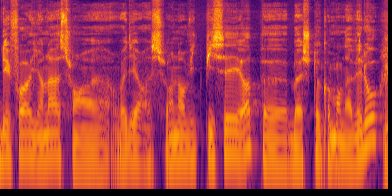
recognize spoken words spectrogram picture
Des fois, il y en a sur, un- on va dire, sur une envie de pisser, hop, euh, bah, je te commande un vélo. Mm.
